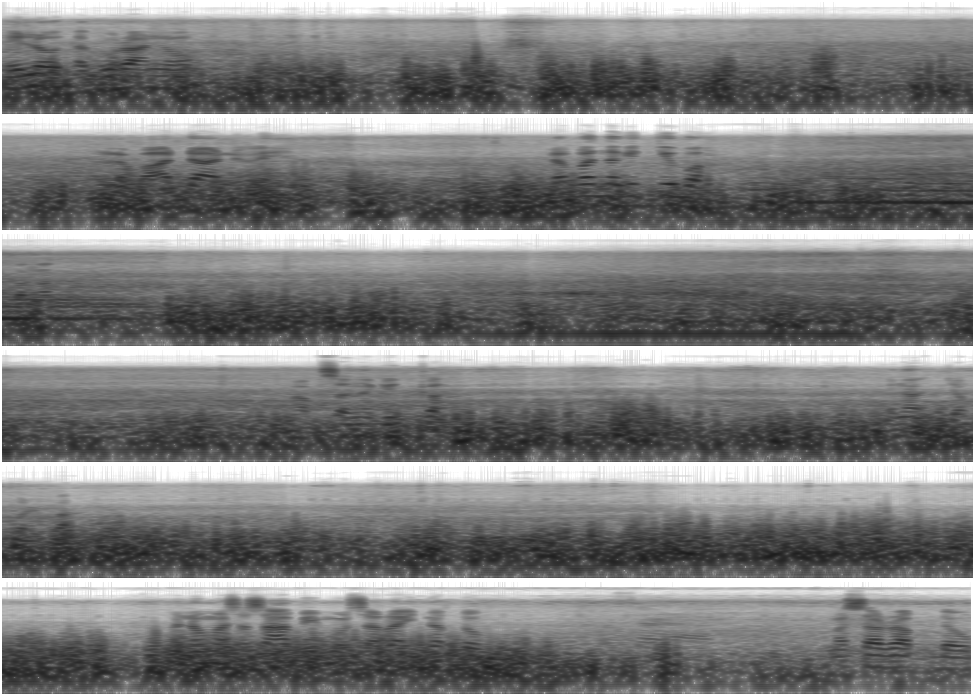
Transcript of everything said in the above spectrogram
Hello, Tagurano. Labada ni eh. Labad na gid kayo ba? Ipangak. Apsa na gid ka. Kana jakol pa. Ano masasabi mo sa ride na to? Masarap. Masarap daw.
